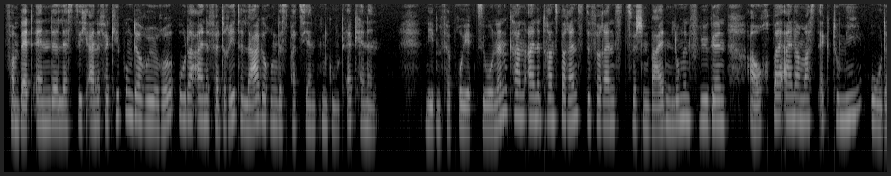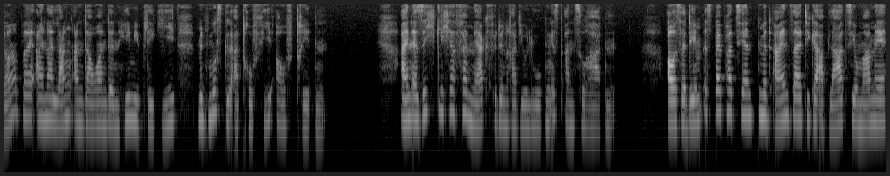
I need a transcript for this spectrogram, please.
Vom Bettende lässt sich eine Verkippung der Röhre oder eine verdrehte Lagerung des Patienten gut erkennen Neben Verprojektionen kann eine Transparenzdifferenz zwischen beiden Lungenflügeln auch bei einer Mastektomie oder bei einer lang andauernden Hemiplegie mit Muskelatrophie auftreten. Ein ersichtlicher Vermerk für den Radiologen ist anzuraten. Außerdem ist bei Patienten mit einseitiger Ablatio mammae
